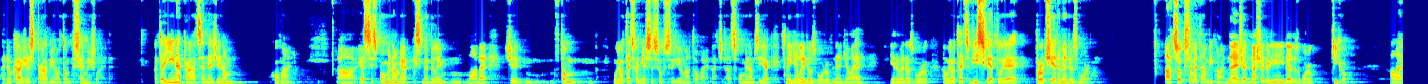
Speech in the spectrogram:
a dokáže správně o tom přemýšlet. A to je jiná práce, než jenom chování. A já si vzpomínám, jak jsme byli mladé, že v tom můj otec hodně se soustředil na tohle a, a vzpomínám si, jak jsme jeli do sboru v neděle, jedeme do sboru a můj otec vysvětluje, proč jedeme do sboru. A co chceme tam vykonat. Ne, že naše rodina jde do sboru ticho, ale,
